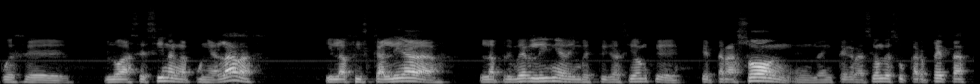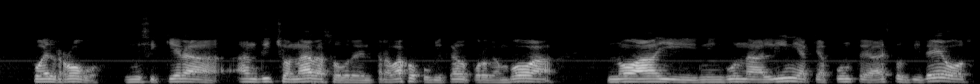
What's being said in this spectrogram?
pues eh, lo asesinan a puñaladas y la fiscalía, la primera línea de investigación que, trazó en la integración de su carpeta fue el robo ni siquiera han dicho nada sobre el trabajo publicado por Gamboa, no hay ninguna línea que apunte a estos videos,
